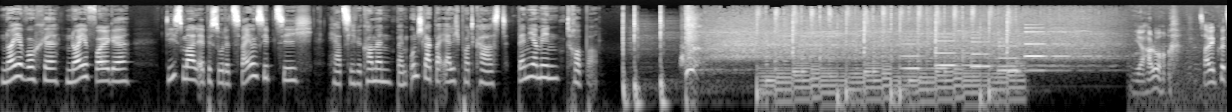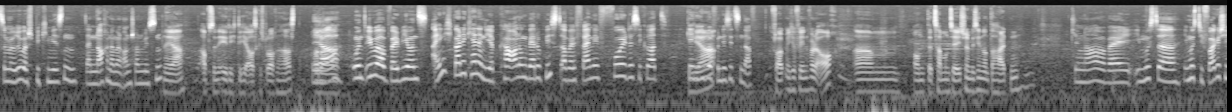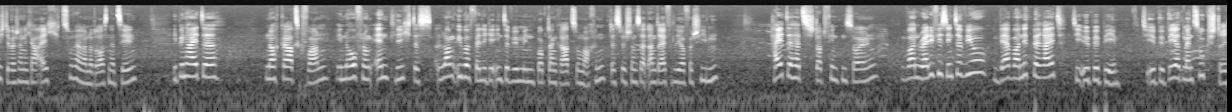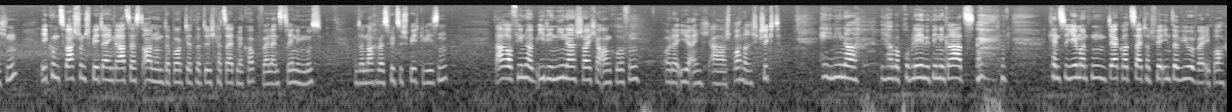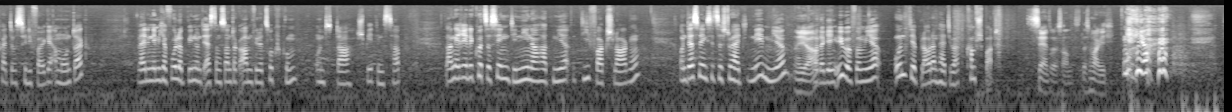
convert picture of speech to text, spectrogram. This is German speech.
Neue Woche, neue Folge. Diesmal Episode 72. Herzlich willkommen beim Unschlagbar Ehrlich Podcast Benjamin Tropper. Ja, hallo. Jetzt habe ich kurz einmal rüberspicken müssen, deinen Nachnamen anschauen müssen. Ja, ob du ihn eh richtig ausgesprochen hast. Ja, und überhaupt, weil wir uns eigentlich gar nicht kennen. Ich habe keine Ahnung, wer du bist, aber ich freue mich voll, dass ich gerade gegenüber Ja. von dir sitzen darf. Freut mich auf jeden Fall auch. Ähm, und jetzt haben wir uns ja eh schon ein bisschen unterhalten. Genau, weil ich muss, da, ich muss die Vorgeschichte wahrscheinlich auch euch Zuhörern da draußen erzählen. Ich bin heute nach Graz gefahren, in der Hoffnung, endlich das lang überfällige Interview mit Bogdan Graz zu machen, das wir schon seit einem Dreivierteljahr verschieben. Heute hätte es stattfinden sollen. Waren ready fürs Interview. Wer war nicht bereit? Die ÖBB. Die ÖBB hat meinen Zug gestrichen. Ich komme zwei Stunden später in Graz erst an und der Bogdan hat natürlich keine Zeit mehr gehabt, weil er ins Training muss. Und danach wäre es viel zu spät gewesen. Daraufhin habe ich die Nina Scheucher angerufen oder ihr eigentlich eine Sprachnachricht geschickt. Hey Nina, ich habe ein Problem, ich bin in Graz. Kennst du jemanden, der gerade Zeit hat für ein Interview? Weil ich brauche heute was für die Folge am Montag. Weil ich nämlich auf Urlaub bin und erst am Sonntagabend wieder zurückkomme und da Spätdienst habe. Lange Rede, kurzer Sinn, die Nina hat mir die vorgeschlagen. Und deswegen sitzt du heute neben mir Ja, oder gegenüber von mir und wir plaudern heute über Kampfsport. sehr interessant. Das mag ich. ja.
